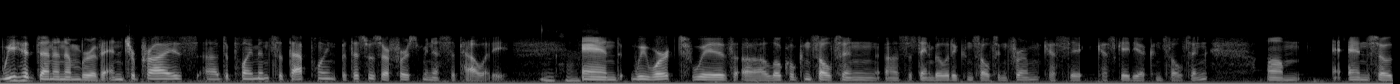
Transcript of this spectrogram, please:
we had done a number of enterprise uh, deployments at that point, but this was our first municipality. Okay. And we worked with a local consulting, uh, sustainability consulting firm, Cas- Cascadia Consulting. Um, and so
